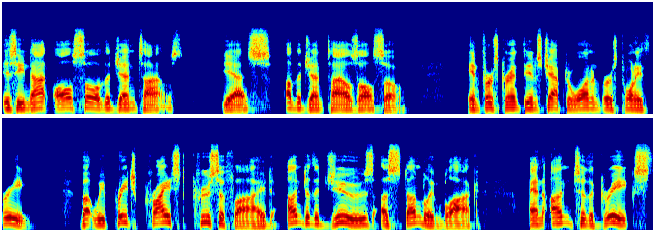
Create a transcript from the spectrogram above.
Is he not also of the Gentiles? Yes, of the Gentiles also. In 1 Corinthians chapter 1 and verse 23, but we preach Christ crucified, unto the Jews a stumbling block, and unto the Greeks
